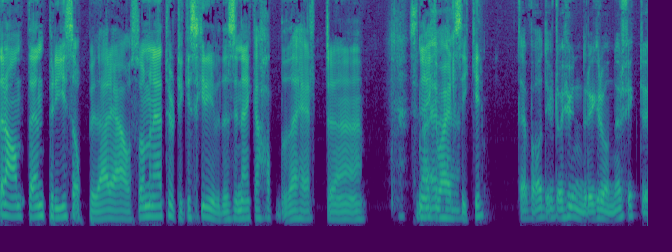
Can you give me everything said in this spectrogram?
eller annet, en pris oppi der, jeg også, men jeg turte ikke skrive det siden jeg ikke hadde det helt eh, Siden jeg ikke var helt sikker. Det var dyrt, og 100 kroner fikk du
